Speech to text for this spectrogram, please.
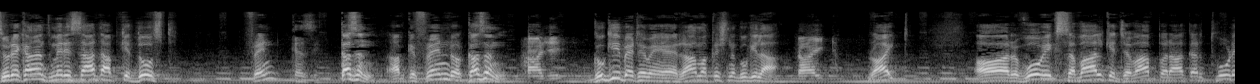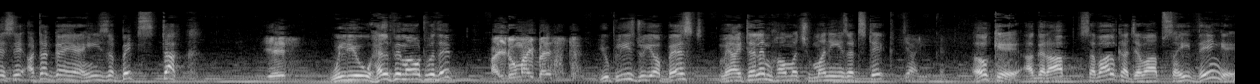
सूर्यकांत मेरे साथ आपके दोस्त फ्रेंड कजिन कज़न आपके फ्रेंड और कज़न हाँ जी। गुगी बैठे हुए हैं रामाकृष्ण गुगिला। राइट राइट और वो एक सवाल के जवाब पर आकर थोड़े से अटक गए हैं। He is a bit stuck yes will you help him out with it I do my best you please do your best may I tell him how much money is at stake या यू कैन ओके अगर आप सवाल का जवाब सही देंगे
